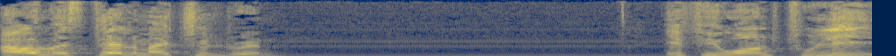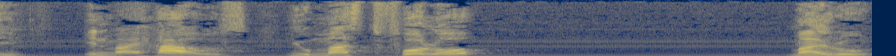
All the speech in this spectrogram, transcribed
I always tell my children, if you want to live in my house, you must follow my rules.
